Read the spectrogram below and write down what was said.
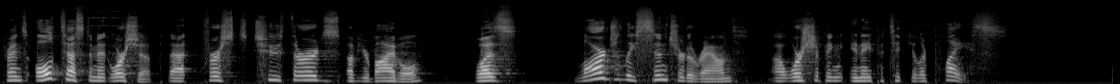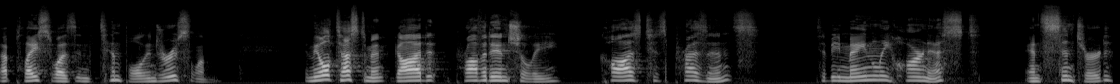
Friends, Old Testament worship, that first two thirds of your Bible, was largely centered around uh, worshiping in a particular place. That place was in the temple in Jerusalem. In the Old Testament, God providentially caused his presence to be mainly harnessed and centered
